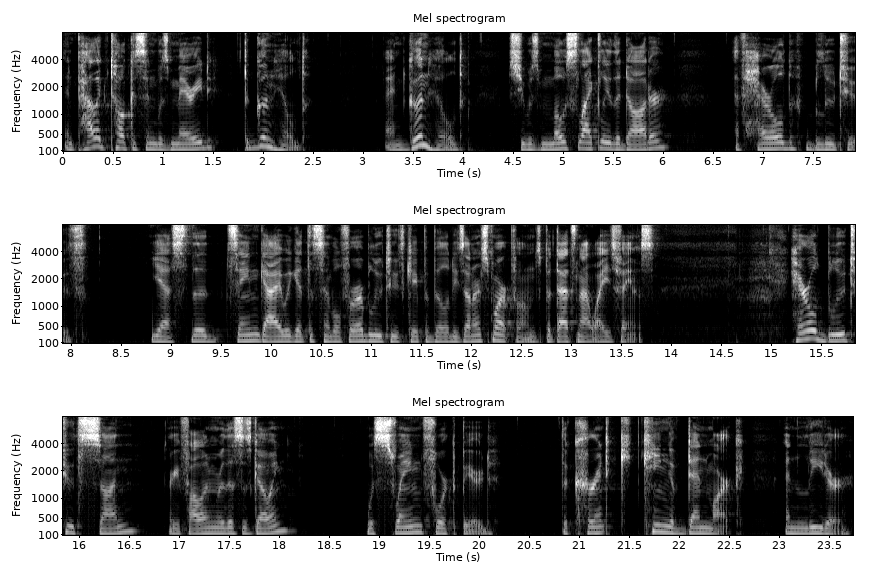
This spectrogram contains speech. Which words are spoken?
and Paleg Tocgeson was married to Gunhild. And Gunhild, she was most likely the daughter of Harold Bluetooth. Yes, the same guy we get the symbol for our Bluetooth capabilities on our smartphones, but that's not why he's famous. Harold Bluetooth's son, are you following where this is going? Was Sweyn Forkbeard, the current king of Denmark and leader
